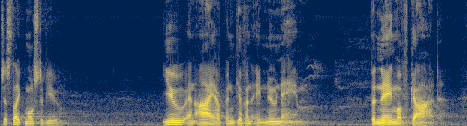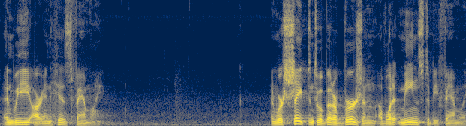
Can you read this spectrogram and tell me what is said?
just like most of you. You and I have been given a new name, the name of God, and we are in His family. And we're shaped into a better version of what it means to be family.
